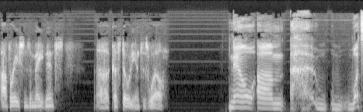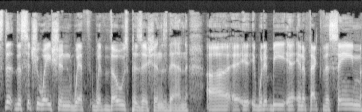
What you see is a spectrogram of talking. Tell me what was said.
operations and maintenance, uh, custodians as well. Now, um, what's the, the situation with with those positions then? Uh, it, would it be in effect the same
